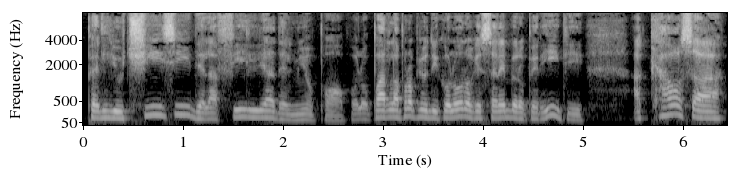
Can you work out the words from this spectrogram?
per gli uccisi della figlia del mio popolo. Parla proprio di coloro che sarebbero periti a causa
